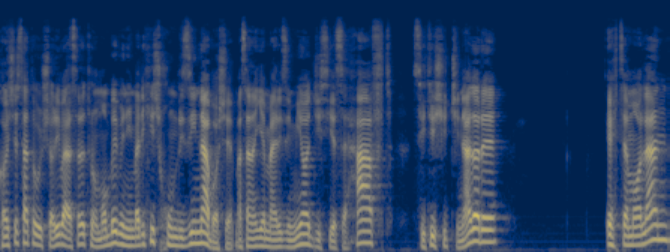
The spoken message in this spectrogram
کاهش سطح هوشیاری بر اثر تروما ببینیم ولی هیچ خونریزی نباشه. مثلا یه مریضی میاد GCS 7 CT هیچی نداره. احتمالاً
